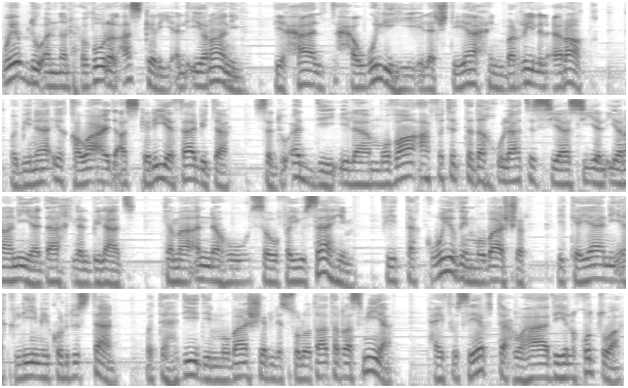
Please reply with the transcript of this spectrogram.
ويبدو أن الحضور العسكري الإيراني في حال تحوله إلى اجتياح بري للعراق وبناء قواعد عسكرية ثابتة ستؤدي إلى مضاعفة التدخلات السياسية الإيرانية داخل البلاد كما أنه سوف يساهم في تقويض مباشر لكيان إقليم كردستان وتهديد مباشر للسلطات الرسمية حيث سيفتح هذه الخطوة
